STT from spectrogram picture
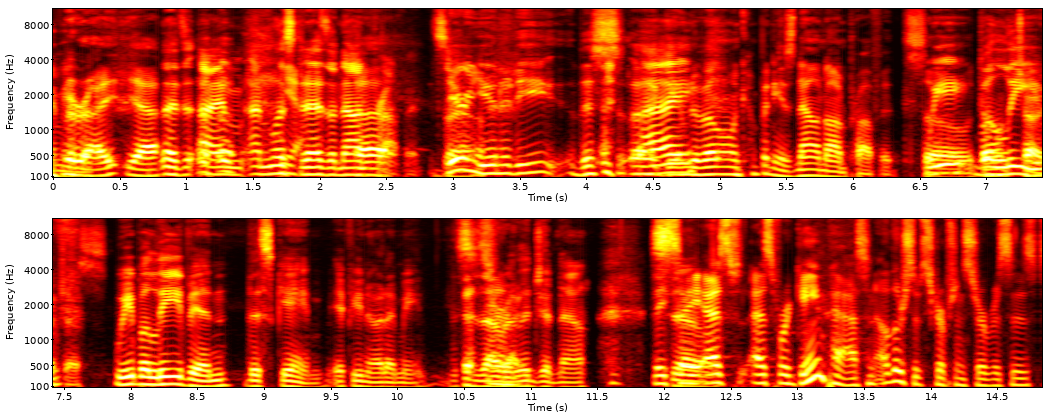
I mean, right? Yeah. I'm I'm listed Yeah. as a nonprofit. so. Dear Unity, this uh, I- game development company is now nonprofit, so we don't believe charge us. we believe in this game if you know what i mean this is our right. religion now They So- say as as for Game Pass and other subscription services,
